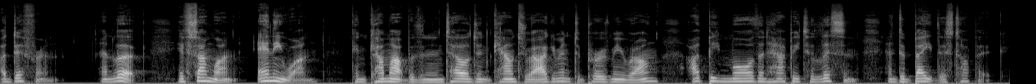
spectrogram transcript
are different. And look, if someone, anyone, can come up with an intelligent counter argument to prove me wrong, I'd be more than happy to listen and debate this topic.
